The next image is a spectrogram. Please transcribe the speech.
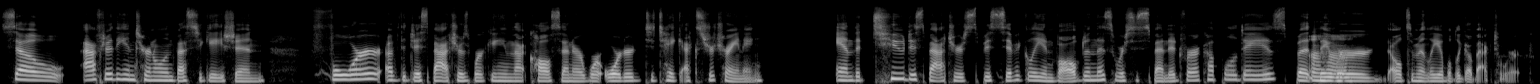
So, after the internal investigation, four of the dispatchers working in that call center were ordered to take extra training. And the two dispatchers specifically involved in this were suspended for a couple of days, but they Uh-huh. were ultimately able to go back to work.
